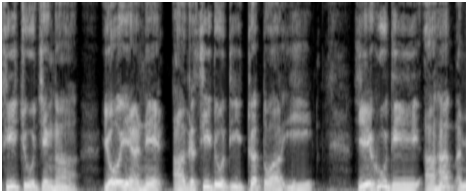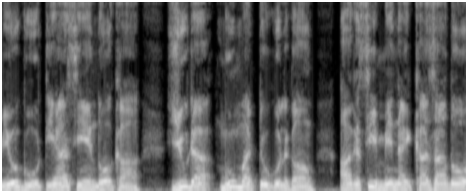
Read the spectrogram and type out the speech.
စီးကြိုခြင်းဟာယောယန်နှင့် အာဂစီတို့သည် ထွက်သွား၏ယေဟုသည် အာဟပ်အမျိုးကို တရားစီရင်သောအခါ ယုဒမူမတ်တို့ကို၎င်း အာဂစီမင်း၌ခစားသော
